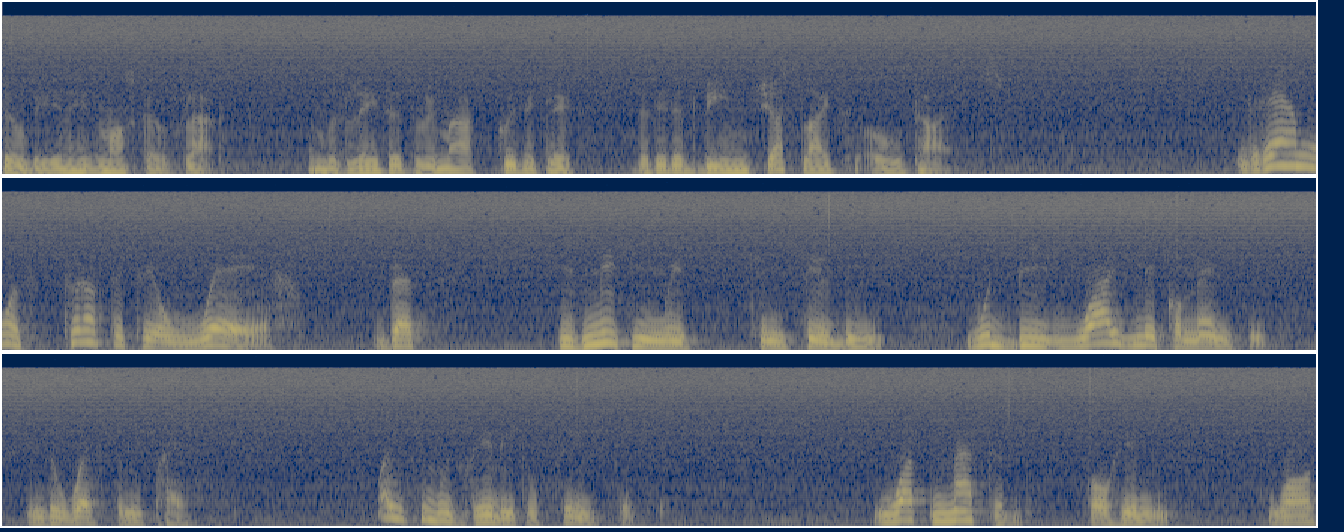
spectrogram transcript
Philby in his Moscow flat and was later to remark quizzically that it had been just like old times. Graham was perfectly aware that his meeting with Kim Philby would be widely commented in the Western press. Well, he was ready to face it. What mattered for him was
